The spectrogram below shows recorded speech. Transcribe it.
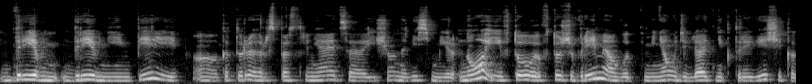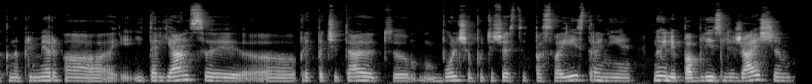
древ, древней империи, э, которая распространяется еще на весь мир. Но и в то, в то же время вот меня удивляют некоторые вещи, как, например, э, итальянцы э, предпочитают больше путешествовать по своей стране, ну или по близлежащим,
